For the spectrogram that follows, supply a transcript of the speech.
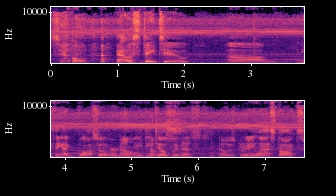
So that was day two. Um, anything I gloss over? No, Any details was we missed? That was great. Any last thoughts?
